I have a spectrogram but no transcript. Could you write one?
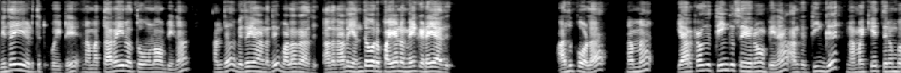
விதையை எடுத்துட்டு போயிட்டு நம்ம தரையில தூவணும் அப்படின்னா அந்த விதையானது வளராது. அதனால எந்த ஒரு பயனுமே கிடையாது. அது போல நம்ம யாருக்காவது தீங்கு செய்யறோம் அப்படின்னா அந்த தீங்கு நமக்கே திரும்ப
